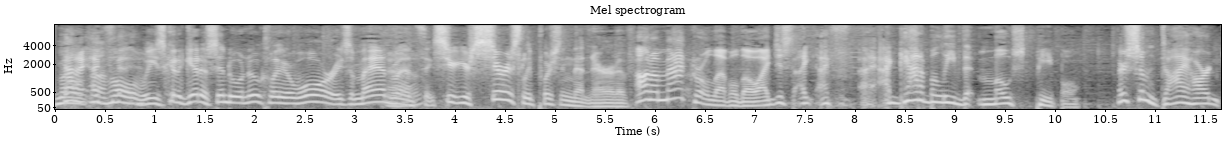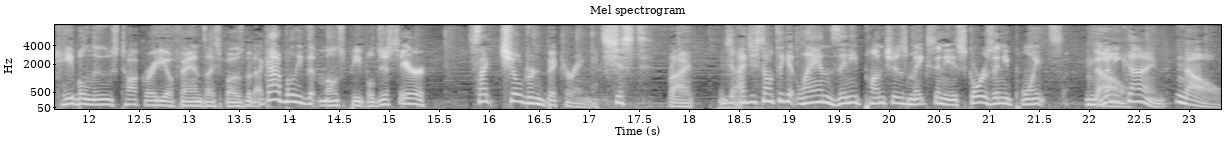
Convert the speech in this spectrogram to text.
Well, God, I- I- oh, he's going to get us into a nuclear war. He's a madman. Thing. So You're seriously pushing that narrative. On a macro level, though, I just I I, I, I gotta believe that most people. There's some diehard cable news talk radio fans, I suppose, but I gotta believe that most people just hear it's like children bickering. It's just Right. I just don't think it lands any punches, makes any scores any points No. of any kind. No.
